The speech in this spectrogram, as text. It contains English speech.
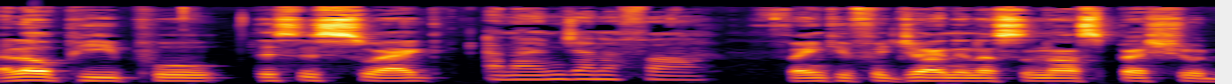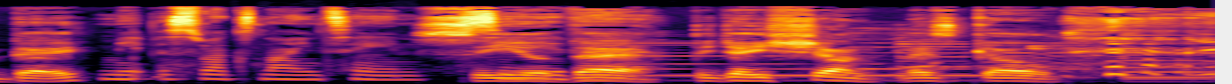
Hello, people. This is Swag. And I'm Jennifer. Thank you for joining us on our special day. Meet the Swags 19. See, See you, you there. there. DJ Sean, let's go.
